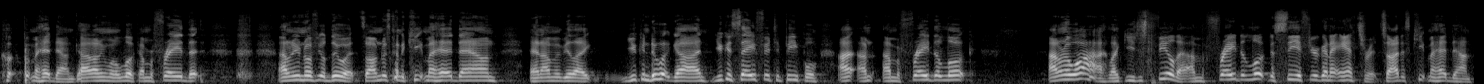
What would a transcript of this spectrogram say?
put my head down. God, I don't even want to look. I'm afraid that I don't even know if you'll do it. So I'm just going to keep my head down and I'm going to be like, You can do it, God. You can save 50 people. I, I'm, I'm afraid to look. I don't know why. Like you just feel that. I'm afraid to look to see if you're going to answer it. So I just keep my head down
